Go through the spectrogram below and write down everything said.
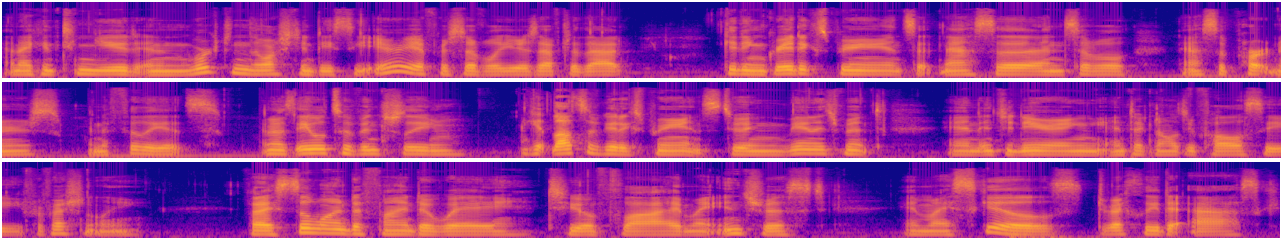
And I continued and worked in the Washington, D.C. area for several years after that, getting great experience at NASA and several NASA partners and affiliates. And I was able to eventually get lots of good experience doing management and engineering and technology policy professionally. But I still wanted to find a way to apply my interest and my skills directly to ask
